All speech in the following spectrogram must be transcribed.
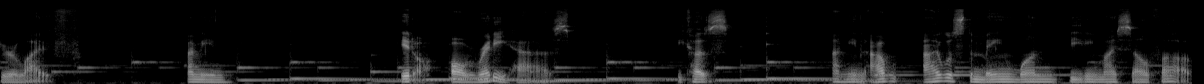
your life. I mean, it already has. Because, I mean, I, I was the main one beating myself up.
